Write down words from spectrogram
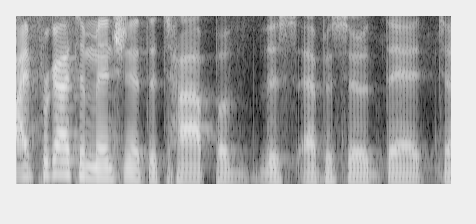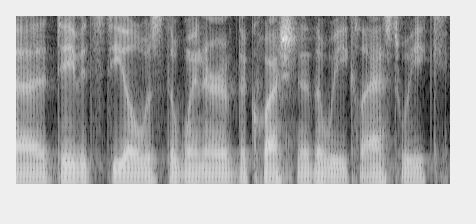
I forgot to mention at the top of this episode that uh, David Steele was the winner of the question of the week last week.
